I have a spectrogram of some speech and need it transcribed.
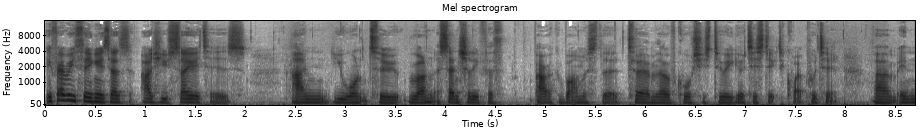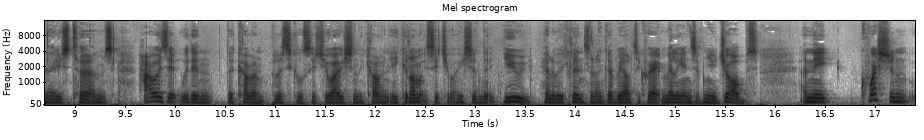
if everything is as as you say it is, and you want to run essentially for Barack Obama's third term, though of course she's too egotistic to quite put it um, in those terms. How is it within the current political situation, the current economic situation, that you, Hillary Clinton, are going to be able to create millions of new jobs? And the question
